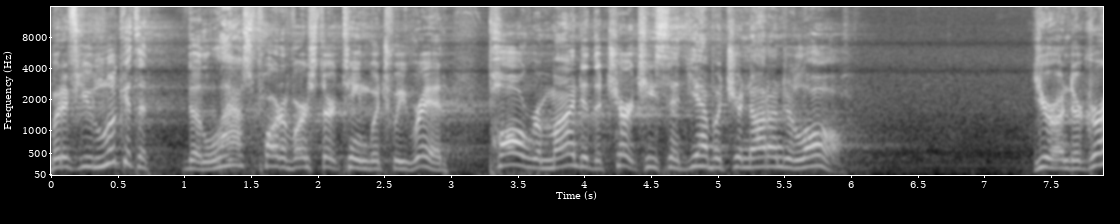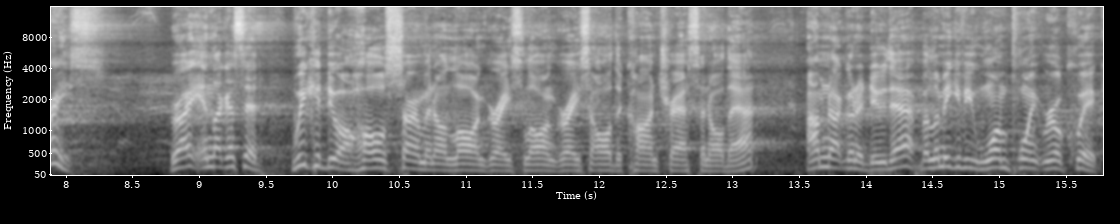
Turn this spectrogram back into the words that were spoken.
But if you look at the, the last part of verse 13, which we read, Paul reminded the church, he said, Yeah, but you're not under law, you're under grace. Right? And like I said, we could do a whole sermon on law and grace, law and grace, all the contrasts and all that. I'm not going to do that, but let me give you one point real quick.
